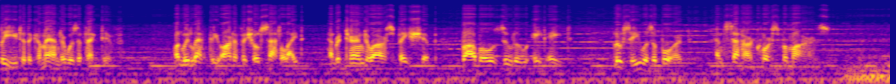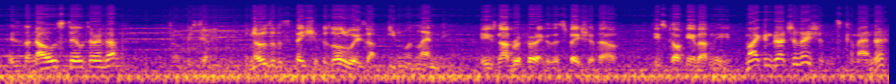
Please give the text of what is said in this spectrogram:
Plea to the commander was effective. When we left the artificial satellite and returned to our spaceship, Bravo Zulu 88, Lucy was aboard and set our course for Mars. Is the nose still turned up? Don't be silly. The nose of a spaceship is always up, even when landing. He's not referring to the spaceship, Al. He's talking about me. My congratulations, Commander.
